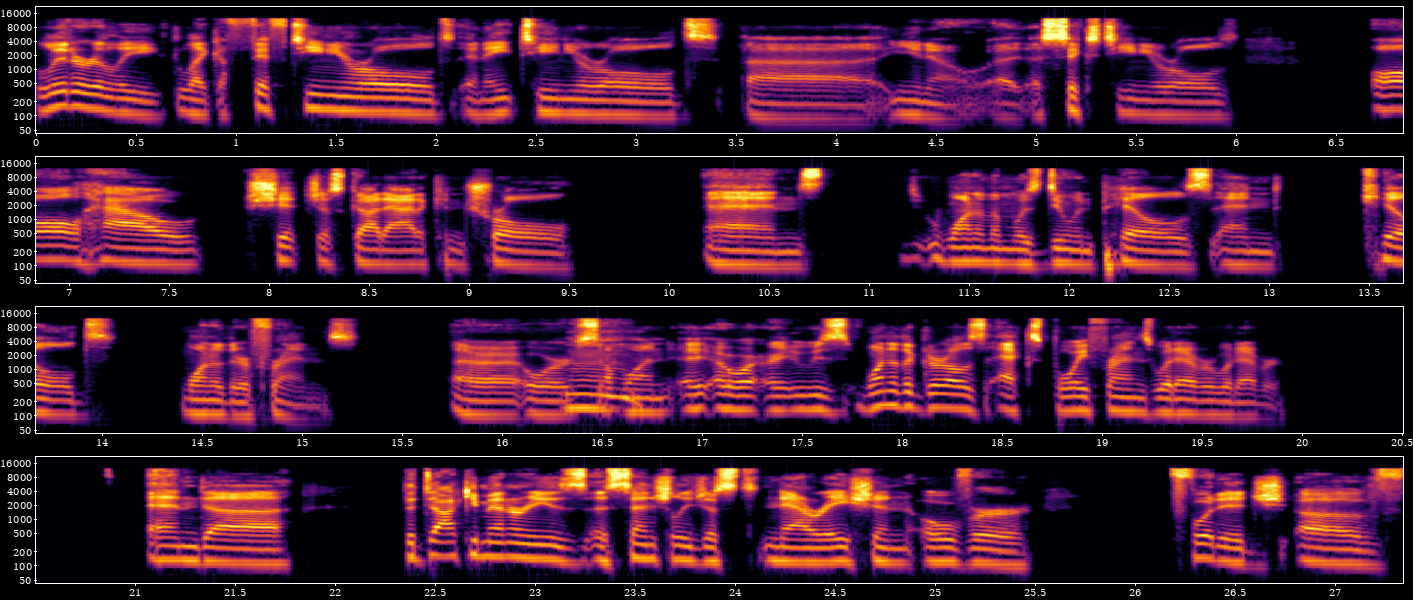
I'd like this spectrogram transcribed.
literally like a 15 year old an 18 year old uh you know a 16 year old all how shit just got out of control and one of them was doing pills and killed one of their friends uh, or Hmm. someone uh, or, or it was one of the girls ex-boyfriends whatever whatever and uh the documentary is essentially just narration over footage of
